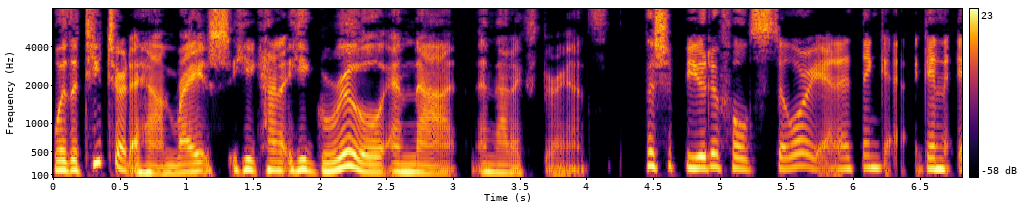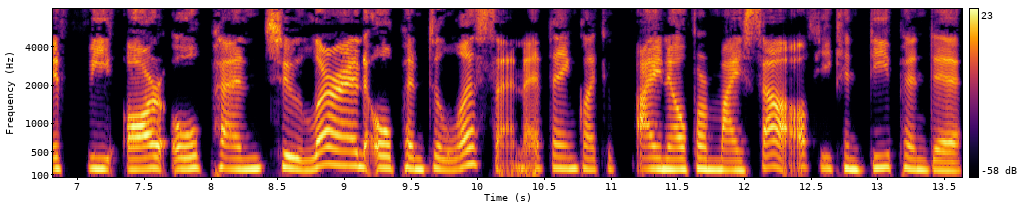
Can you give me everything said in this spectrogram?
was a teacher to him, right? He kind of, he grew in that, in that experience. Such a beautiful story. And I think again, if we are open to learn, open to listen, I think like I know for myself, you can deepen the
